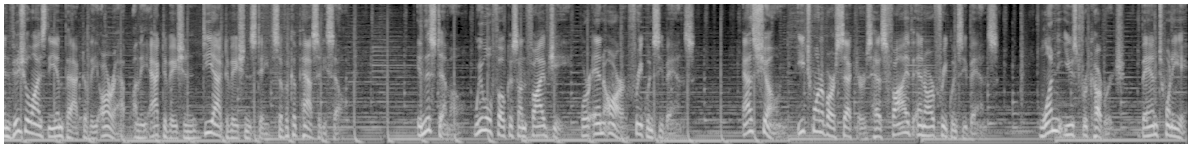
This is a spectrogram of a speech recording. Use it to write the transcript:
and visualize the impact of the R app on the activation-deactivation states of a capacity cell. In this demo, we will focus on 5G or NR frequency bands. As shown, each one of our sectors has five NR frequency bands. One used for coverage, band 28,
